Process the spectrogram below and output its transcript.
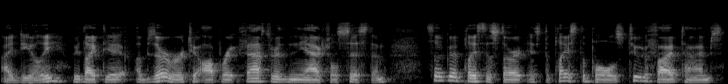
Ideally, we'd like the observer to operate faster than the actual system, so a good place to start is to place the poles two to five times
